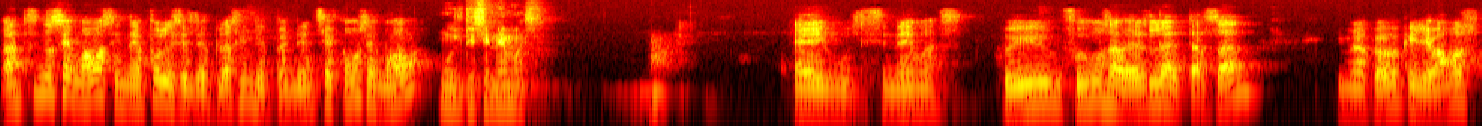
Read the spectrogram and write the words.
antes no se llamaba Cinépolis, el de Plaza Independencia. ¿Cómo se llamaba? Multicinemas. Ey, multicinemas. Fui, fuimos a ver la de Tarzán y me acuerdo que llevamos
